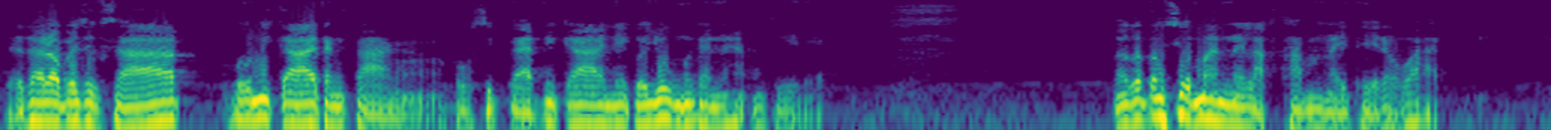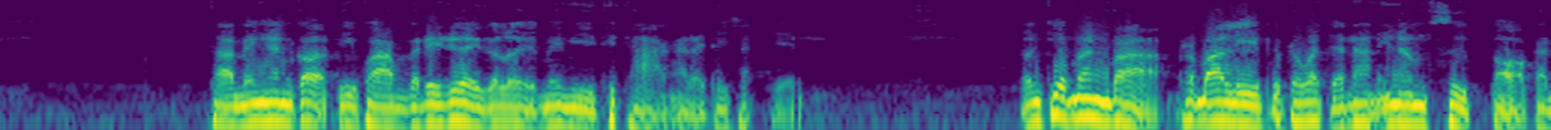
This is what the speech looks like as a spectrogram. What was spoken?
แต่ถ้าเราไปศึกษาพวกนิกายต่างๆพวกสิบแปดนิกายนี่ก็ยุ่งเหมือนกันนะฮะบางทีเนี่ย มันก็ต้องเชื่อมั่นในหลักธรรมในเทรวาสถ้าไม่งั้นก็ตีความก็เรื่อยๆก็เลย ไม่มีทิศทางอะไรที่ชัดเจน ต้องเชื่อมั่นว่าพระบาลีพุทธวจนะนี้นำสืบต่อกัน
